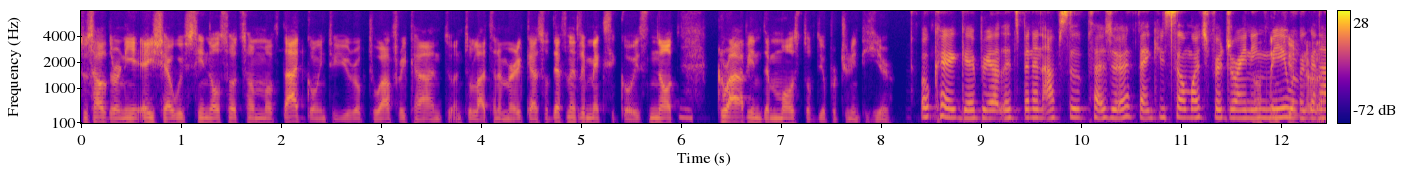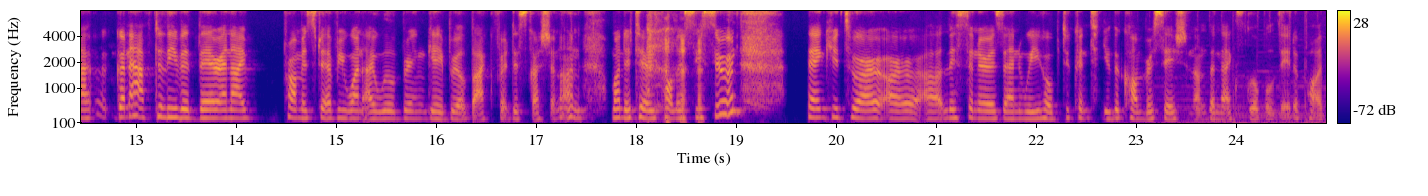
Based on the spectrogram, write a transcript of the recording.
to, Southern Asia. We've seen also some of that going to Europe, to Africa, and to, and to Latin America. So definitely Mexico is not mm. grabbing the most of the opportunity here. Okay, Gabriel, it's been an absolute pleasure. Thank you so much for joining oh, me. You, We're gonna gonna have to leave it there, and I promise to everyone I will bring Gabriel back for discussion on monetary policy soon. Thank you to our, our uh, listeners, and we hope to continue the conversation on the next Global Data Pod.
